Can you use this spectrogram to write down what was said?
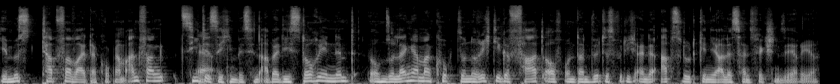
ihr müsst tapfer weitergucken. Am Anfang zieht ja. es sich ein bisschen, aber die Story nimmt, umso länger man guckt, so eine richtige Fahrt auf und dann wird es wirklich eine absolut geniale Science-Fiction-Serie.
